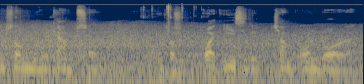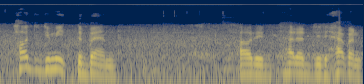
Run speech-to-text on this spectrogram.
Insomnium camp, so it was quite easy to jump on board. how did you meet the band? How did how did it happen?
